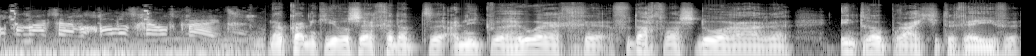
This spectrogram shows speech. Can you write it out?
openmaakt, zijn we al het geld kwijt. Nou kan ik hier wel zeggen dat uh, Aniek wel heel erg uh, verdacht was door haar uh, intropraatje te geven.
